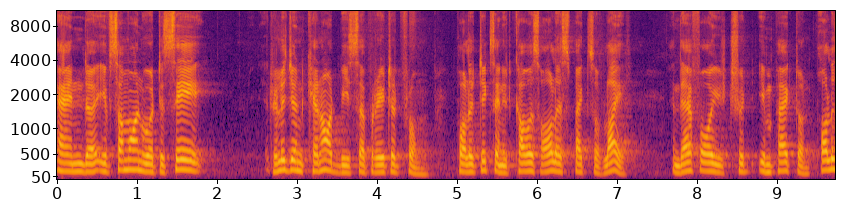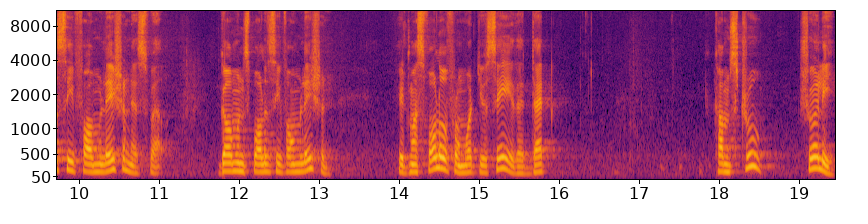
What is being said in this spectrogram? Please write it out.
And uh, if someone were to say religion cannot be separated from politics and it covers all aspects of life, and therefore it should impact on policy formulation as well, government's policy formulation. It must follow from what you say that that comes true, surely.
